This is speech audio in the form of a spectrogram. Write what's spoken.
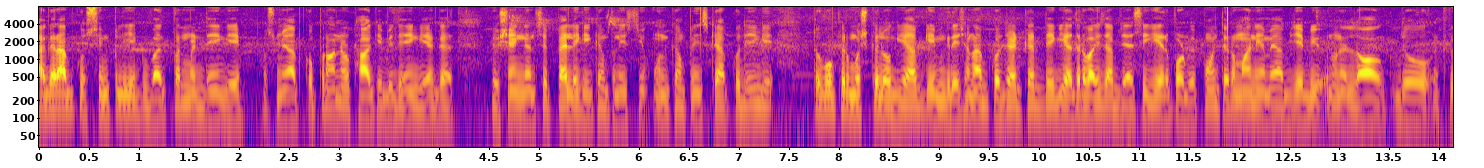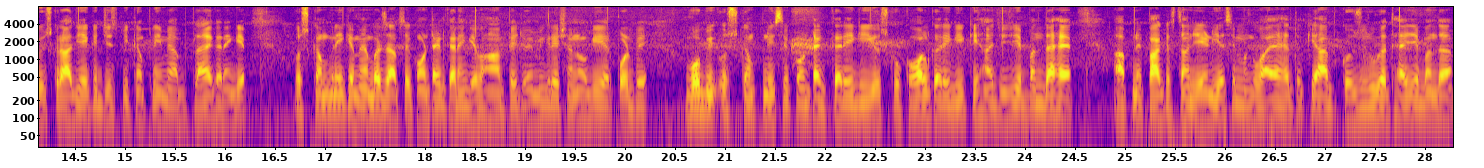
अगर आपको सिंपली एक वर्क परमिट देंगे, उसमें आपको पुराना उठा के भी देंगे, अगर जो शेंगन से पहले की कंपनीज़ थी, उन कंपनीज़ के आपको देंगे तो वो फिर मुश्किल होगी आपकी। इमिग्रेशन आपको रिजेक्ट कर देगी। अदरवाइज़ आप जैसे ही एयरपोर्ट पे पहुँचे रोमानिया में, आप ये भी उन्होंने लॉ जो इंट्रोड्यूस करा दिया कि जिस भी कंपनी में आप अप्लाई करेंगे, उस कंपनी के मेंबर्स आपसे कांटेक्ट करेंगे। वहाँ पे जो इमिग्रेशन होगी एयरपोर्ट पे, वो भी उस कंपनी से कांटेक्ट करेगी, उसको कॉल करेगी कि हाँ जी, ये बंदा है, आपने पाकिस्तान या इंडिया से मंगवाया है तो क्या आपको ज़रूरत है ये बंदा?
